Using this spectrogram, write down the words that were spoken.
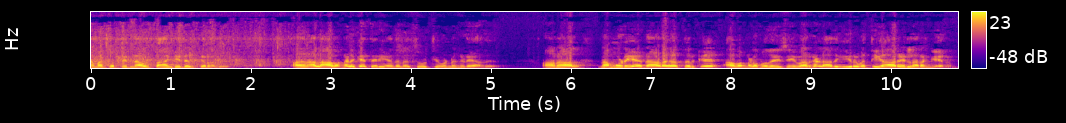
நமக்கு பின்னால் தாங்கி நிற்கிறது. அதனால் அவங்களுக்கே தெரியும் இதில் சூழ்ச்சி ஒன்றும் கிடையாது. ஆனால் நம்முடைய நாடகத்திற்கு அவங்களும் உதவி செய்வார்கள். அது இருபத்தி ஆறில் அரங்கேறும்.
